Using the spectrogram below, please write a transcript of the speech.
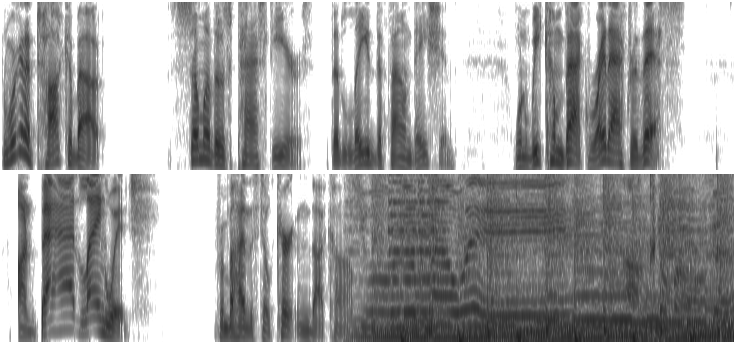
And we're going to talk about some of those past years that laid the foundation when we come back right after this on Bad Language from BehindTheSteelCurtain.com. You won't look my way. Oh, come on, girl.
